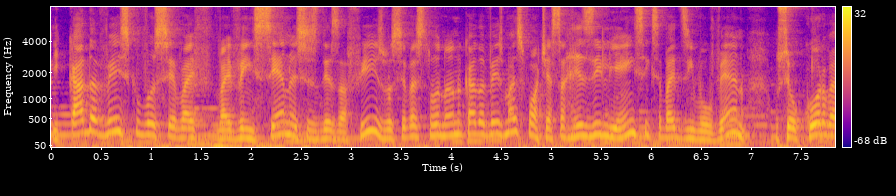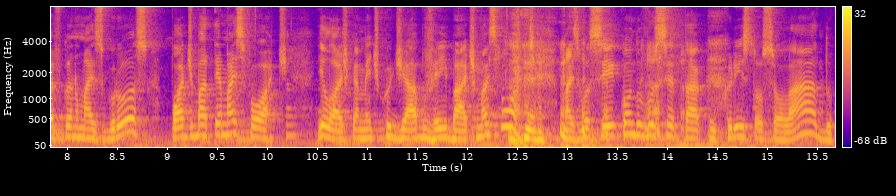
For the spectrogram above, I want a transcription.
E cada vez que você vai, vai vencendo esses desafios, você vai se tornando cada vez mais forte. Essa resiliência que você vai desenvolvendo, o seu corpo vai ficando mais grosso pessoas, pode bater mais forte. E logicamente que o diabo vem e bate mais forte. Mas você, quando você está com Cristo ao seu lado,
